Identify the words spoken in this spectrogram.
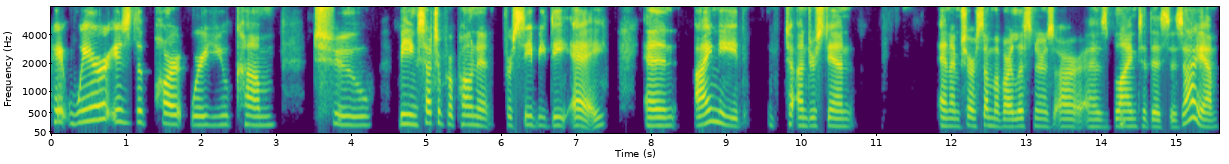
Hey, where is the part where you come to being such a proponent for CBDA? And I need to understand, and I'm sure some of our listeners are as blind to this as I am.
